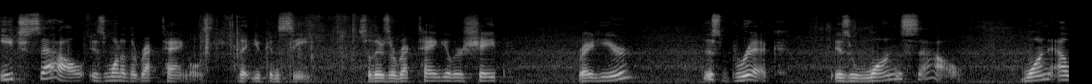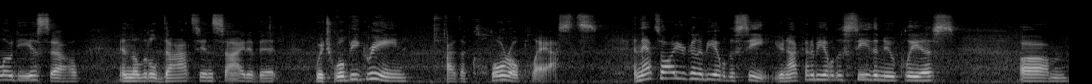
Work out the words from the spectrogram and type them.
each cell is one of the rectangles that you can see. So there's a rectangular shape right here. This brick is one cell, one cell, and the little dots inside of it, which will be green, are the chloroplasts. And that's all you're going to be able to see. You're not going to be able to see the nucleus, um,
